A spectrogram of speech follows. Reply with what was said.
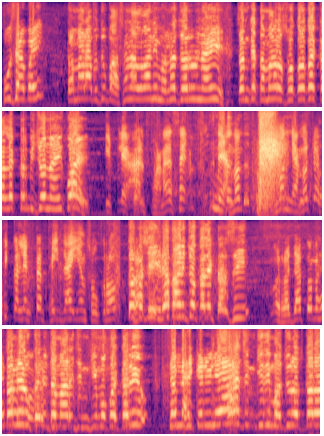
શું ભાઈ? તમારા બધું ભાષણ આલવાની મને જરૂર નહીં. જેમ કે તમારો છોકરો કોઈ કલેક્ટર બીજો નહીં કોઈ. એટલે હાલ ભણાશે નેનો નેનો નેનો ચોથી કલેક્ટર થઈ જાય એમ છોકરો. તો પછી હીરા તાણી જો કલેક્ટર છી? રજા તો નહીં તમે એવું કર્યું? તમારી જિંદગીમાં કોઈ કર્યું? તેમ નહીં કર્યું લે. અરે જિંદગીથી મજૂરત કરો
